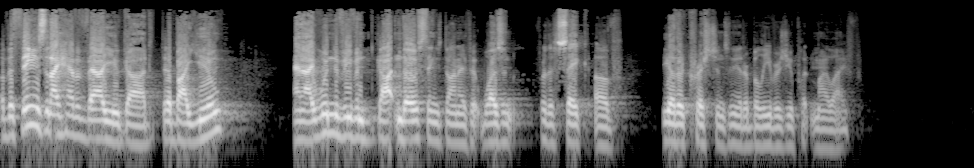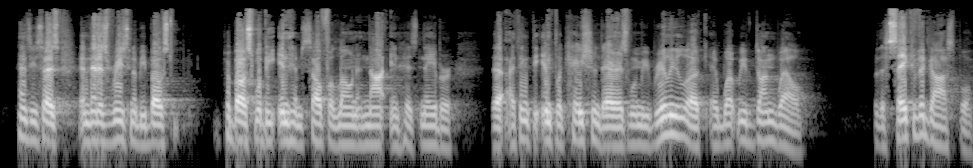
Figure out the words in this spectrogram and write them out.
Of the things that I have of value, God, they're by you, and I wouldn't have even gotten those things done if it wasn't for the sake of the other Christians and the other believers you put in my life. Hence he says, and then his reason to be boast to boast will be in himself alone and not in his neighbor. I think the implication there is when we really look at what we've done well for the sake of the gospel,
